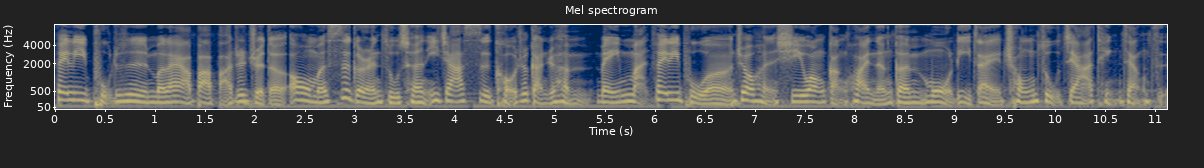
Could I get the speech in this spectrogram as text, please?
菲利普就是 Malaya 爸爸就觉得，哦，我们四个人组成一家四口，就感觉很美满。菲利普呢，就很希望赶快能跟茉莉在重组家庭这样子，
